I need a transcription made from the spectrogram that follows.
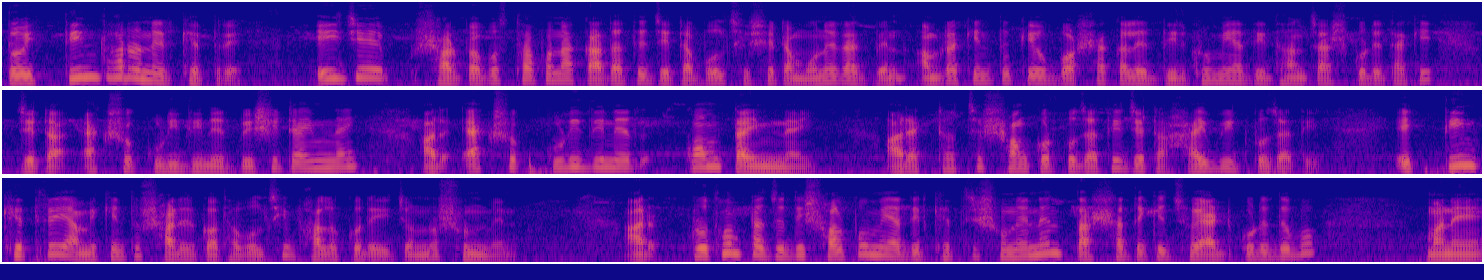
তো এই তিন ধরনের ক্ষেত্রে এই যে সার ব্যবস্থাপনা কাদাতে যেটা বলছি, সেটা মনে রাখবেন, আমরা কিন্তু কেউ বর্ষাকালে দীর্ঘমেয়াদী ধান চাষ করে থাকি, যেটা একশো কুড়ি দিনের বেশি টাইম নেয়, আর একশো কুড়ি দিনের কম টাইম নেয়। আর একটা হচ্ছে শঙ্কর প্রজাতি, যেটা হাইব্রিড প্রজাতি। এই তিন ক্ষেত্রেই আমি কিন্তু সারের কথা বলছি, ভালো করে এই জন্য শুনবেন। আর প্রথমটা যদি স্বল্প মেয়াদির ক্ষেত্রে শুনে নেন, তার সাথে কিছু অ্যাড করে দেব। মানে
